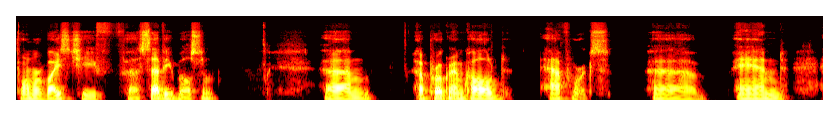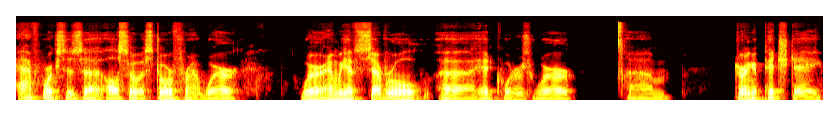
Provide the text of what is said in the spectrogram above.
former vice chief uh, Seve Wilson um, a program called AFWERX. Uh, and AFWERX is a, also a storefront where, where, and we have several uh, headquarters where um, during a pitch day,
